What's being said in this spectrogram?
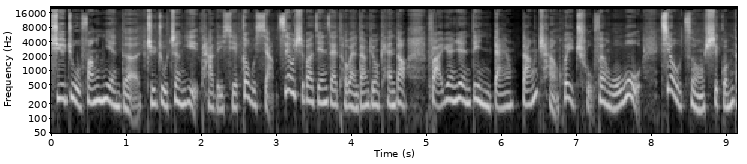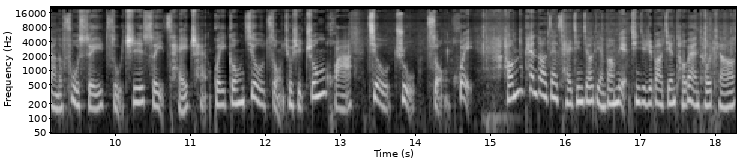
居住方面的居住正义，他的一些构想。自由时报今天在头版当中看到，法院认定党党产会处分无误，旧总是国民党的附随组织，所以财产归公。旧总就是中华救助总会。好，我们看到在财经焦点方面，经济日报今天头版头条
